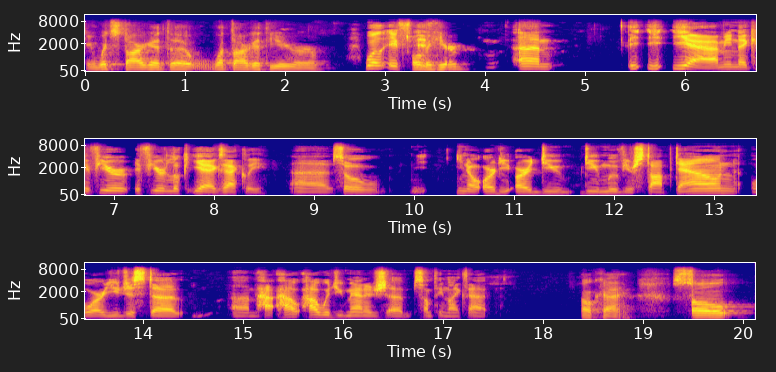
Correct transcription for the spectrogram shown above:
In which target? Uh, what target you're? Well, if over if, here. Um, yeah, I mean, like if you're if you're looking, yeah, exactly. Uh, so you know, or do you, or do you do you move your stop down, or are you just um, how, how, how would you manage uh, something like that? Okay. So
